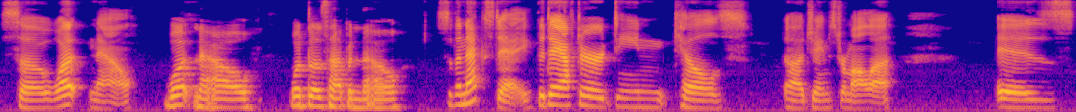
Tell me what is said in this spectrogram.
so what now? What now? What does happen now? So the next day, the day after Dean kills uh, James Dreymala, is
